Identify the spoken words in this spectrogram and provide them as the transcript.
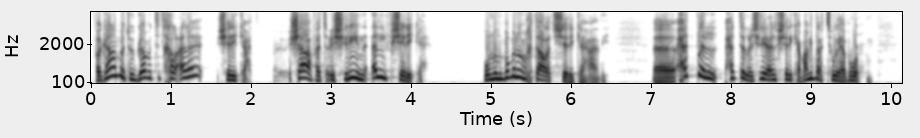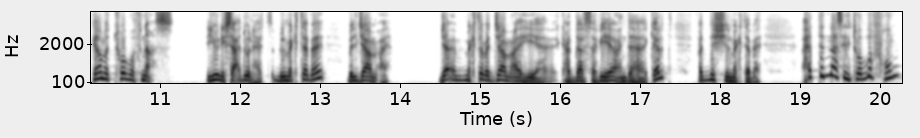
فقامت وقامت تدخل على شركات. شافت عشرين ألف شركة. ومن ضمنهم اختارت الشركة هذه. آه، حتى ال حتى ال 20 ألف شركة ما قدرت تسويها بروحهم. قامت توظف ناس. يجون يساعدونها بالمكتبة بالجامعة. جا مكتبة جامعة هي كانت دارسة فيها عندها كرت فتدش المكتبة. حتى الناس اللي توظفهم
